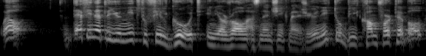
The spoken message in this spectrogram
Well, definitely you need to feel good in your role as an engineering manager. You need to be comfortable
